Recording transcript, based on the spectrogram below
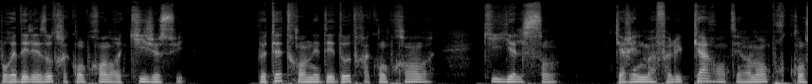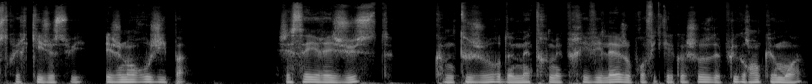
pour aider les autres à comprendre qui je suis, peut-être en aider d'autres à comprendre qui elles sont, car il m'a fallu quarante et un ans pour construire qui je suis, et je n'en rougis pas. J'essayerai juste, comme toujours, de mettre mes privilèges au profit de quelque chose de plus grand que moi,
